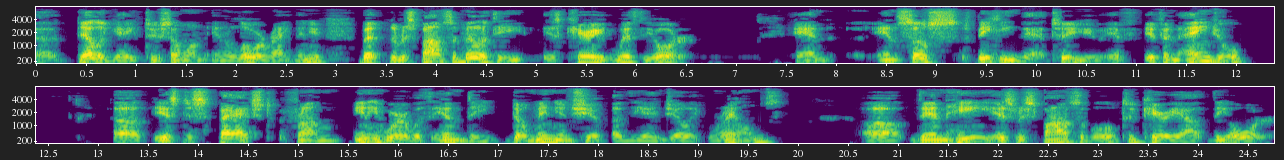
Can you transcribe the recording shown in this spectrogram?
uh, delegate to someone in a lower rank than you. But the responsibility is carried with the order. And in so speaking that to you, if if an angel uh, is dispatched from anywhere within the dominionship of the angelic realms, uh, then he is responsible to carry out the order.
